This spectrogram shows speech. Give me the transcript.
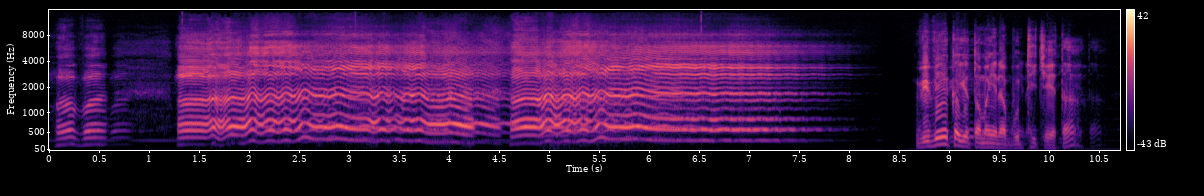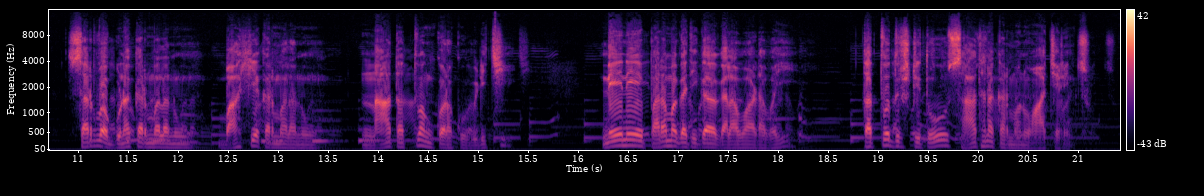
భవ ఆ వివేకయుతమైన బుద్ధి చేత సర్వ గుణకర్మలను బాహ్యకర్మలను నా తత్వం కొరకు విడిచి నేనే పరమగతిగా గలవాడవై తత్వదృష్టితో సాధన కర్మను ఆచరించు.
